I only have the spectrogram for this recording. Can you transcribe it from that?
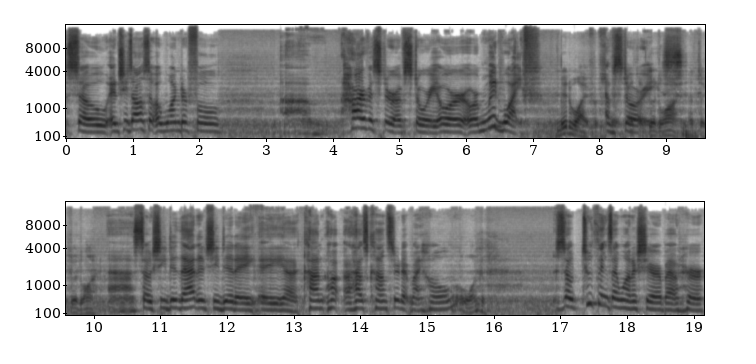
So, and she's also a wonderful harvester of story or, or midwife. midwife of, Of stories. That's a good line. That's a good line. Uh, so she did that, and she did a a, uh, con- a house concert at my home. Oh, wonderful. So two things I want to share about her.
